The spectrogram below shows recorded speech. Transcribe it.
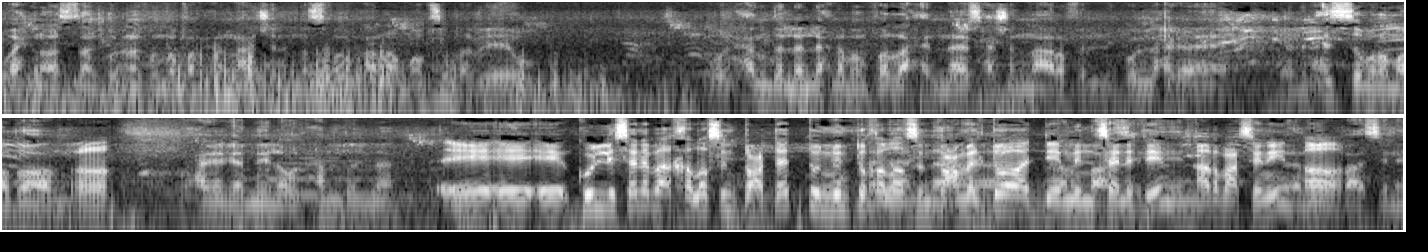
وإحنا أصلا كلنا كنا فرحانين عشان الناس فرحانة ومبسوطة بيه و... والحمد لله اللي إحنا بنفرح الناس عشان نعرف اللي كل حاجة يعني بنحس برمضان. آه. وحاجه جميلة والحمد لله. إيه إيه إيه. كل سنة بقى خلاص أنتوا اعتدتوا ان أنتوا خلاص أنتوا عملتوها قد إيه؟ من سنتين؟ سنين. أربع سنين؟ آه. أربع سنين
